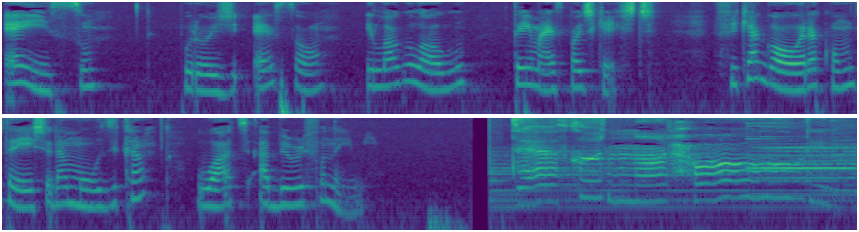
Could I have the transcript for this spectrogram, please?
É isso. Por hoje é só. E logo, logo tem mais podcast. Fique agora com um trecho da música What a Beautiful Name. Death could not hold you.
